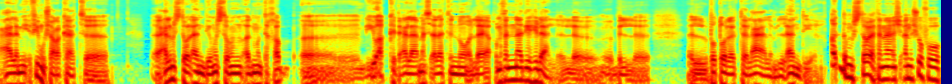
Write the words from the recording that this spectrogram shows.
عالمية في مشاركات على مستوى الأندية ومستوى المنتخب آه، يؤكد على مسألة إنه اللياقه مثلا نادي الهلال بال البطولة العالم للأندية قدم مستويات. أنا أنا أشوفه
